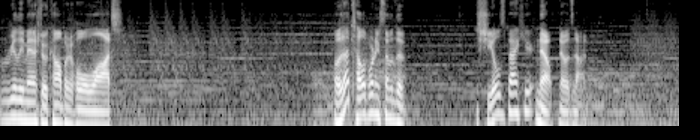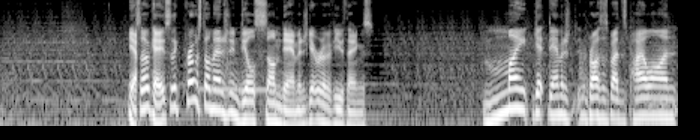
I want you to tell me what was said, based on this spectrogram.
really managed to accomplish a whole lot. Oh, is that teleporting some of the shields back here? No, no, it's not. Yeah, so okay, so the Krow still managing to deal some damage, get rid of a few things. Might get damaged in the process by this pylon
